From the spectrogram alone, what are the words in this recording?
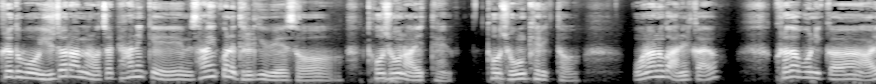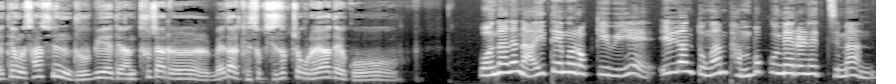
그래도 뭐 유저라면 어차피 하는 게임 상위권에 들기 위해서 더 좋은 아이템, 더 좋은 캐릭터 원하는 거 아닐까요? 그러다 보니까 아이템을 살 수 있는 루비에 대한 투자를 매달 계속 지속적으로 해야 되고 원하는 아이템을 얻기 위해 1년 동안 반복 구매를 했지만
